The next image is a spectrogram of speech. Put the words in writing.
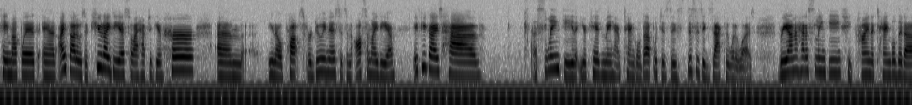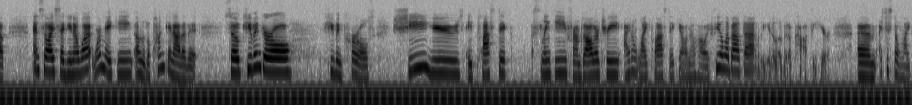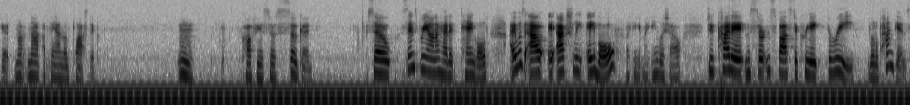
came up with and I thought it was a cute idea so I have to give her um, you know props for doing this. It's an awesome idea. If you guys have a slinky that your kids may have tangled up, which is this, this is exactly what it was. Brianna had a slinky. She kind of tangled it up. And so I said, you know what? We're making a little pumpkin out of it. So Cuban Girl, Cuban Curls, she used a plastic slinky from Dollar Tree. I don't like plastic. Y'all know how I feel about that. Let me get a little bit of coffee here. Um, I just don't like it. Not not a fan of plastic. Mmm. Coffee is so so good. So since Brianna had it tangled, I was out actually able, if I can get my English out, to cut it in certain spots to create three little pumpkins.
